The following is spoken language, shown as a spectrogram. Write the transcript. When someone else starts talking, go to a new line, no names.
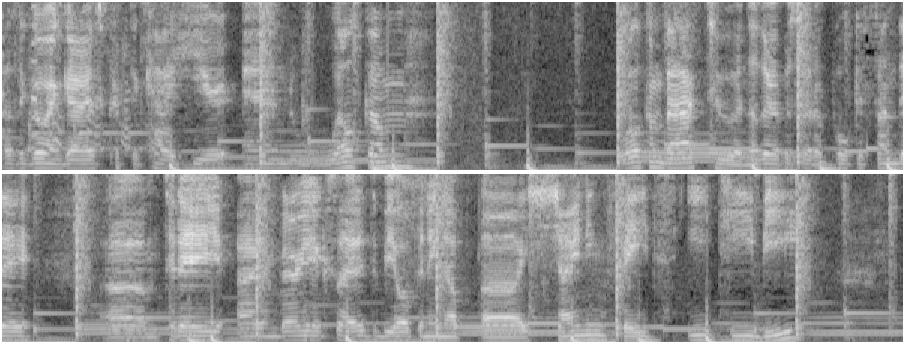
How's it going, guys? Cryptic Kai here, and welcome, welcome back to another episode of Poke Sunday. Um, today, I am very excited to be opening up uh, Shining Fates ETB.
